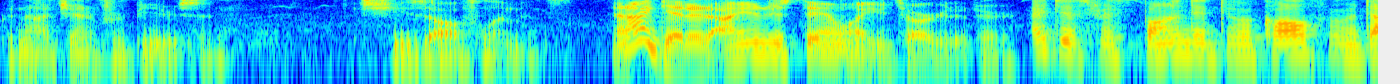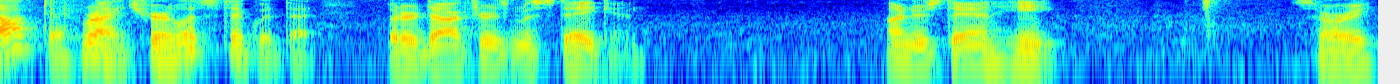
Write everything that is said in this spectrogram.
but not Jennifer Peterson. She's off limits. And I get it. I understand why you targeted her. I just responded to a call from a doctor. Right, sure. Let's stick with that. But her doctor is mistaken. Understand? He. Sorry,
